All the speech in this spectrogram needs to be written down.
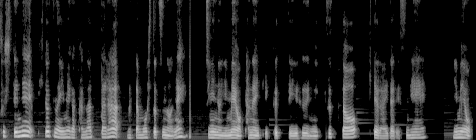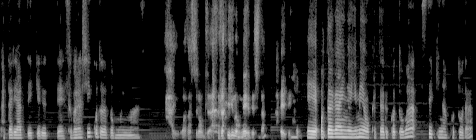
そしてね、一つの夢が叶ったら、またもう一つのね、次の夢を叶えていくっていう風に、ずっと来てる間ですね、夢を語り合っていけるって素晴らしいことだと思います。はい、私の座右の銘でした。はい、えー、お互いの夢を語ることは素敵なことだ。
